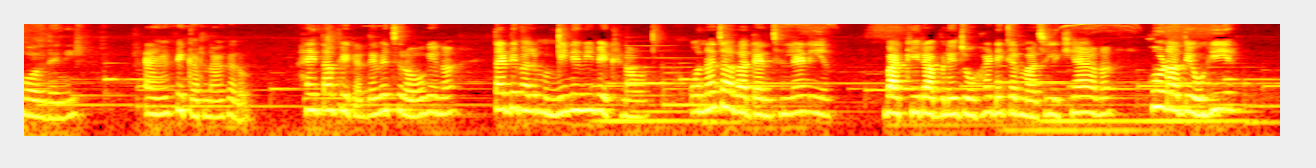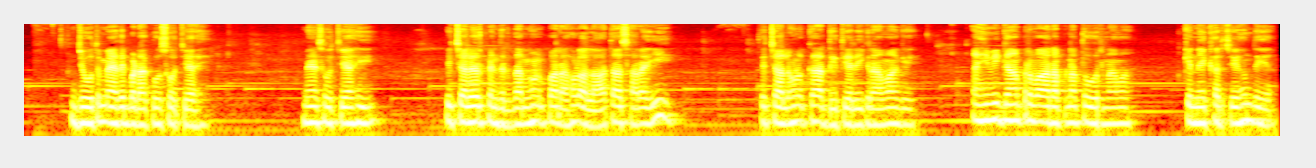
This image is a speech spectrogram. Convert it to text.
ਬੋਲਦੇ ਨਹੀਂ। ਐਵੇਂ ਫਿਕਰ ਨਾ ਕਰੋ। ਹੈ ਤਾਂ ਫਿਕਰ ਦੇ ਵਿੱਚ ਰਹੋਗੇ ਨਾ, ਤੁਹਾਡੇ ਵੱਲ ਮੰਮੀ ਨੇ ਵੀ ਵੇਖਣਾ ਵਾ। ਉਹਨਾਂ ਜ਼ਿਆਦਾ ਟੈਨਸ਼ਨ ਲੈਣੀ ਆ। ਬਾਕੀ ਰੱਬ ਨੇ ਜੋ ਸਾਡੇ ਕਰਮਾਂ 'ਚ ਲਿਖਿਆ ਆ ਨਾ, ਹੋਣਾ ਤੇ ਉਹੀ ਹੈ ਜੋਤ, ਮੈਂ ਤੇ ਬੜਾ ਕੁਝ ਸੋਚਿਆ ਸੀ। ਮੈਂ ਸੋਚਿਆ ਸੀ ਵੀ ਚੱਲ ਰੁਪਿੰਦਰ ਦਾ ਮੈਂ ਹੁਣ ਭਾਰਾ ਹੌਲਾ ਲਾਤਾ ਸਾਰਾ ਹੀ, ਤੇ ਚੱਲ ਹੁਣ ਘਰ ਦੀ ਤਿਆਰੀ ਕਰਾਵਾਂਗੇ। ਅਸੀਂ ਵੀ ਗਾਂ ਪਰਿਵਾਰ ਆਪਣਾ ਤੋਰਨਾ ਵਾ, ਕਿੰਨੇ ਖਰਚੇ ਹੁੰਦੇ ਆ।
